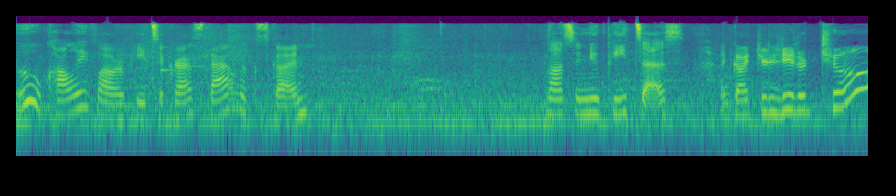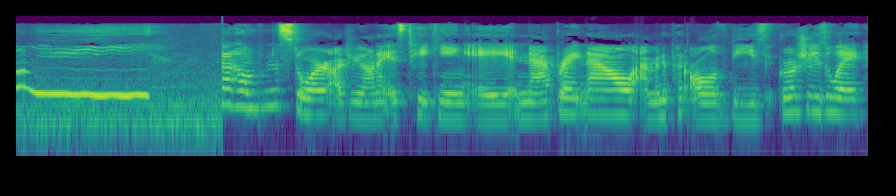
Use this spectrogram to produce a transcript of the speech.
Ooh, cauliflower pizza crust. That looks good. Lots of new pizzas. I got your little Tommy. Got home from the store. Audrianna is taking a nap right now. I'm going to put all of these groceries away.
